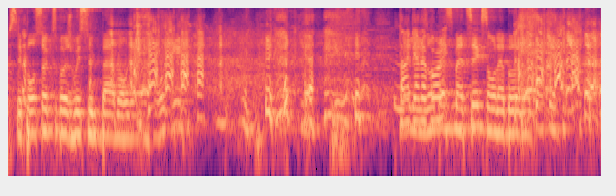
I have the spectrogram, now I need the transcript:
C'est pour ça que tu vas jouer sur le banc, mon gars. OK? Tant qu'il y en a les pas asthmatiques sont là-bas. là.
